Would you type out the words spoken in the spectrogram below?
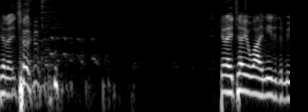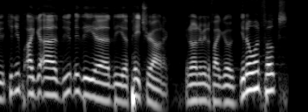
Can I? Can I tell you why I needed to mute? Can you I, uh, give me the uh, the uh, patriotic? You know what I mean? If I go, you know what, folks?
